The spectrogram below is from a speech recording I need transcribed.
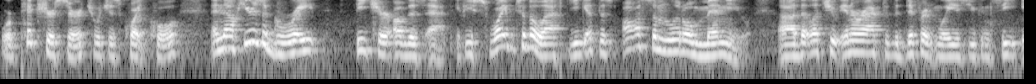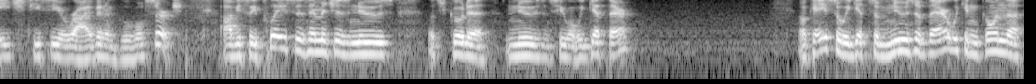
or picture search, which is quite cool. And now here's a great feature of this app. If you swipe to the left, you get this awesome little menu uh, that lets you interact with the different ways you can see HTC Arrive in a Google search. Obviously, places, images, news. Let's go to news and see what we get there. Okay, so we get some news of there. We can go in the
